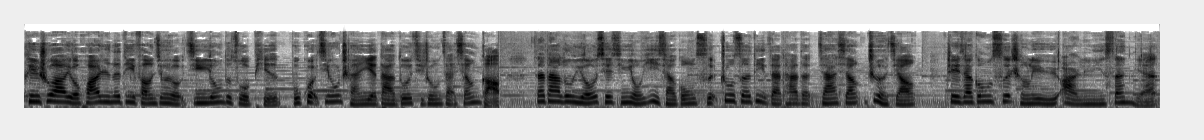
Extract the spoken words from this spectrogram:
可以说啊，有华人的地方就有金庸的作品。不过，金庸产业大多集中在香港，在大陆有且仅有一家公司，注册地在他的家乡浙江。这家公司成立于二零零三年，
